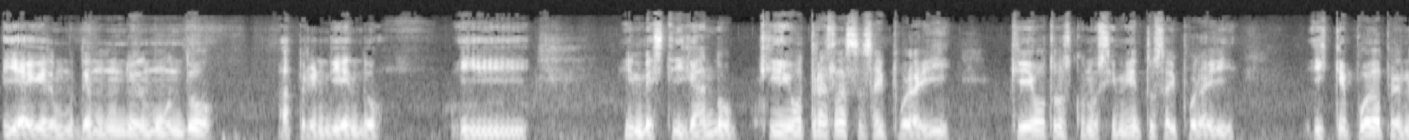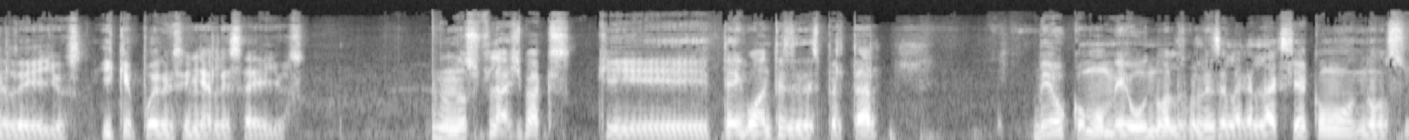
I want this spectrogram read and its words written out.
y a ir de mundo en mundo aprendiendo y investigando qué otras razas hay por ahí, qué otros conocimientos hay por ahí y qué puedo aprender de ellos y qué puedo enseñarles a ellos. En unos flashbacks que tengo antes de despertar, veo cómo me uno a los Guardianes de la Galaxia, cómo nos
